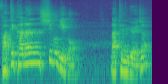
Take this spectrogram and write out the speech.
바티칸은 시국이고 라틴 교회죠.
